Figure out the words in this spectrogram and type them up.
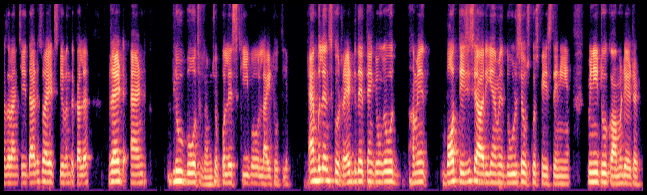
नज़र आनी चाहिए। That is why it's given the colour red and blue both जो पुलिस की वो लाइट होती है। एंबुलेंस को रेड देते हैं क्योंकि वो हमें बहुत तेज़ी से आ रही है, हमें दूर से उसको स्पेस देनी है। We need to accommodate it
